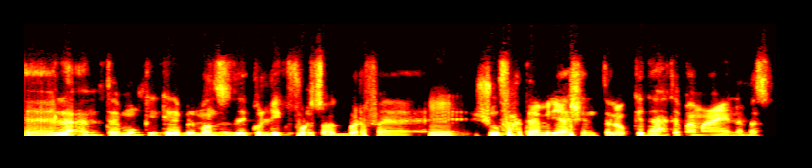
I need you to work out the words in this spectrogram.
آه لأ أنت ممكن كده بالمنظر ده يكون ليك فرصة أكبر. فشوف هتعمل إيه عشان أنت لو كده هتبقى معانا مثلا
